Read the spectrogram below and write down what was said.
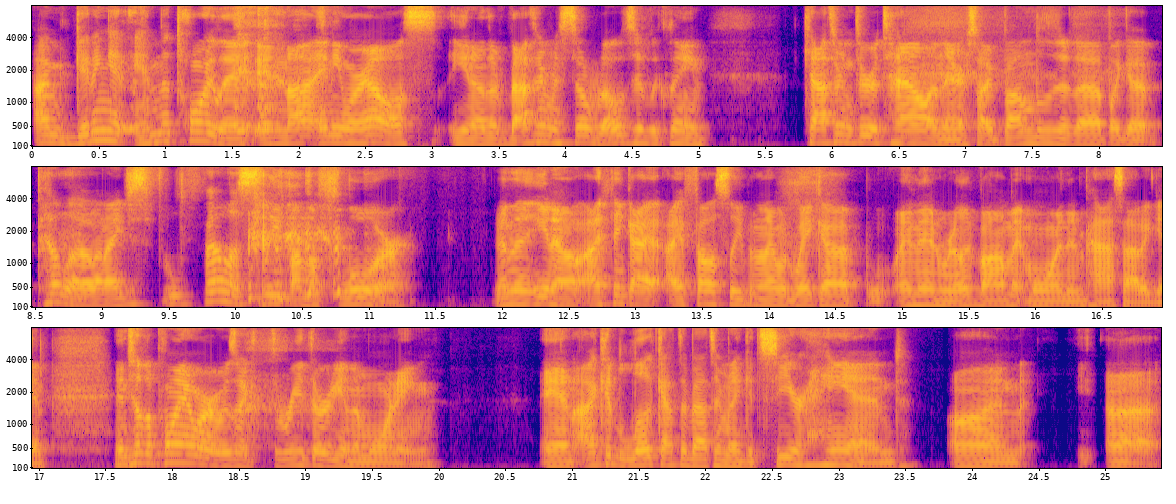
I'm getting it in the toilet and not anywhere else. You know, the bathroom is still relatively clean. Catherine threw a towel in there, so I bundled it up like a pillow, and I just fell asleep on the floor. And then, you know, I think I, I fell asleep and then I would wake up and then really vomit more and then pass out again. Until the point where it was like 3.30 in the morning. And I could look out the bathroom and I could see her hand on uh,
